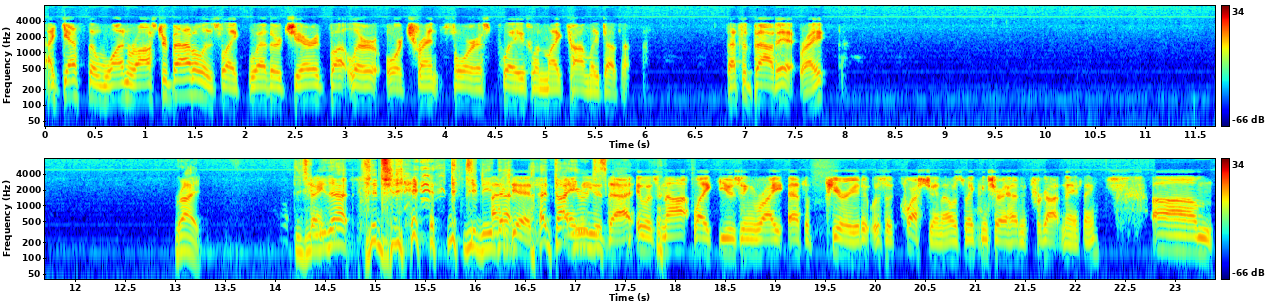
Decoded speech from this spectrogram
I guess the one roster battle is like whether Jared Butler or Trent Forrest plays when Mike Conley doesn't. That's about it, right? Right. Did you Thank need you. that? Did you, did you need that? I did. I thought you were needed just that. It was not like using right as a period. It was a question. I was making sure I hadn't forgotten anything. Um,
